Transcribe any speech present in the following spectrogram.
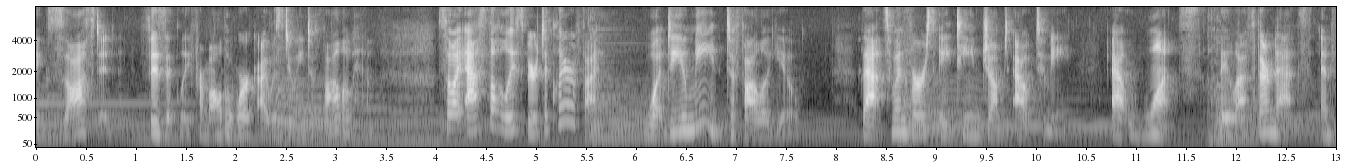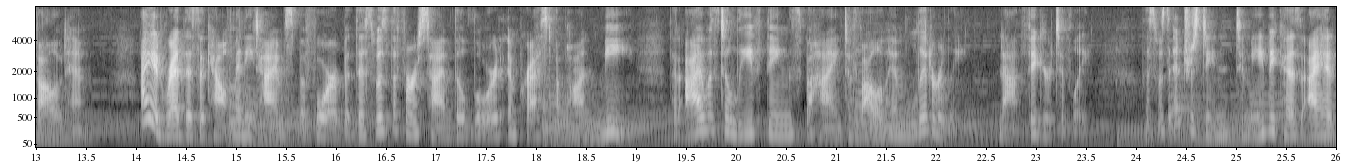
exhausted physically from all the work I was doing to follow him. So I asked the Holy Spirit to clarify what do you mean to follow you? That's when verse 18 jumped out to me. At once they left their nets and followed him. I had read this account many times before, but this was the first time the Lord impressed upon me that I was to leave things behind to follow him literally, not figuratively. This was interesting to me because I had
